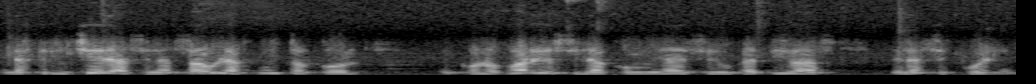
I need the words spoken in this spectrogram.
en las trincheras, en las aulas, junto con, con los barrios y las comunidades educativas de las escuelas.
